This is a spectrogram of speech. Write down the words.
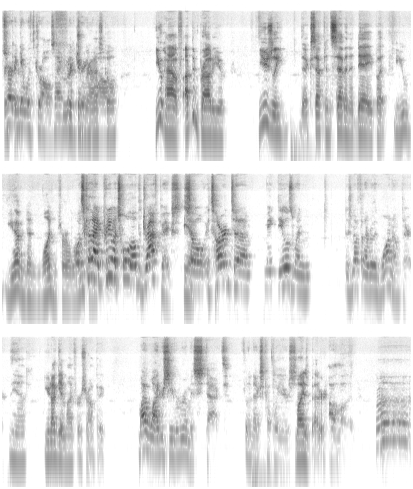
Starting to get withdrawals. I haven't made a Freaking trade in a while. rascal. You have. I've been proud of you. Usually accepting seven a day, but you you haven't done one for a long Well, it's because. I pretty much hold all the draft picks, Yeah. so it's hard to make deals when there's nothing I really want out there. Yeah. You're not getting my first round pick. My wide receiver room is stacked for the next couple of years. Mine's better. I love it. Uh,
